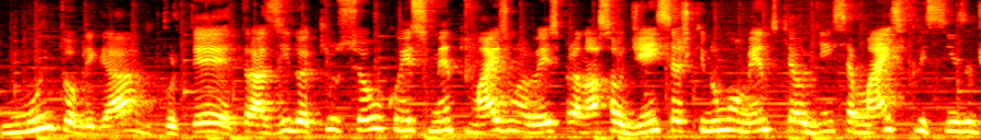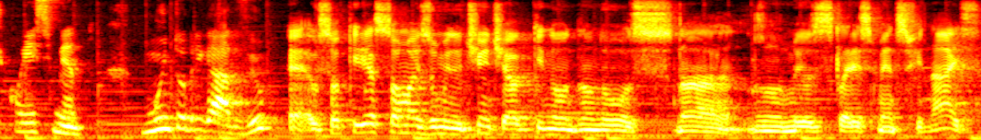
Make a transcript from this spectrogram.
muito obrigado por ter trazido aqui o seu conhecimento mais uma vez para a nossa audiência, acho que no momento que a audiência mais precisa de conhecimento. Muito obrigado, viu? É, eu só queria só mais um minutinho, Tiago, aqui no, no, nos, na, nos meus esclarecimentos finais.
